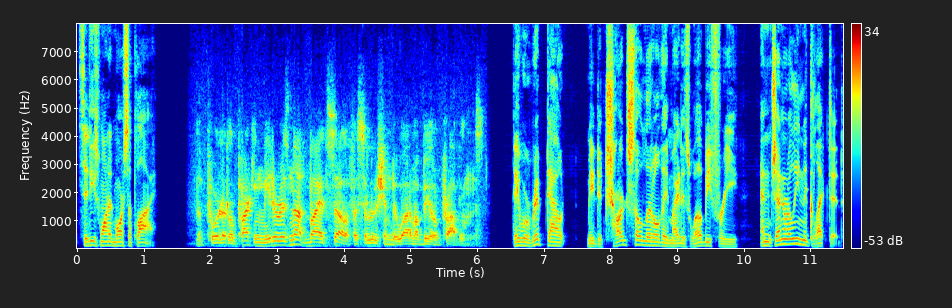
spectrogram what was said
Cities wanted more supply. The poor little parking meter is not by itself a solution to automobile problems. They were ripped out, made to charge so little they might as well be free, and generally neglected,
